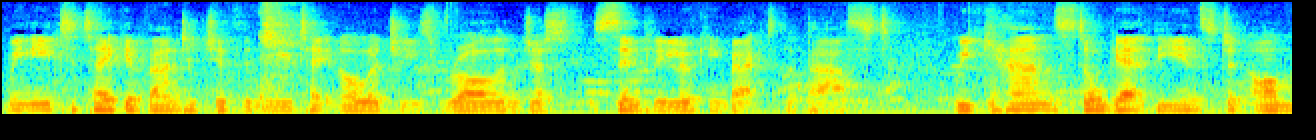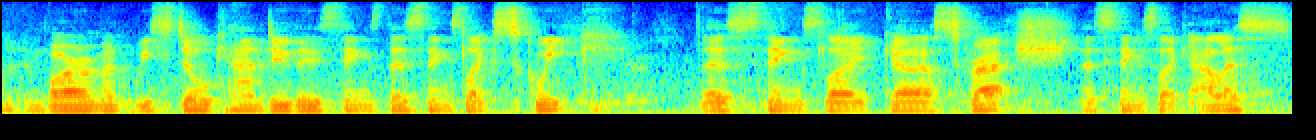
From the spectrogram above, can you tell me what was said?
we need to take advantage of the new technologies rather than just simply looking back to the past. We can still get the instant on environment, we still can do those things. There's things like Squeak, there's things like uh, Scratch, there's things like Alice.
